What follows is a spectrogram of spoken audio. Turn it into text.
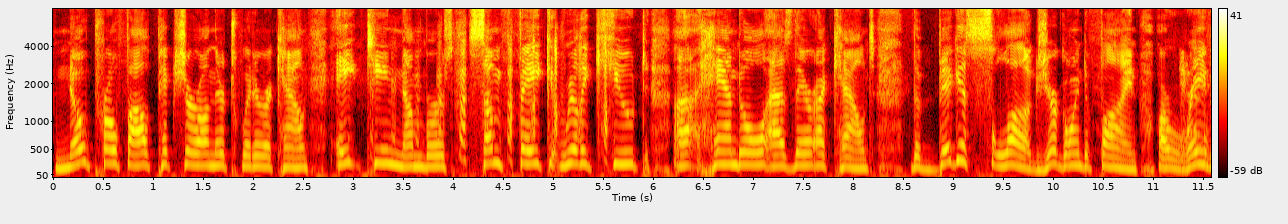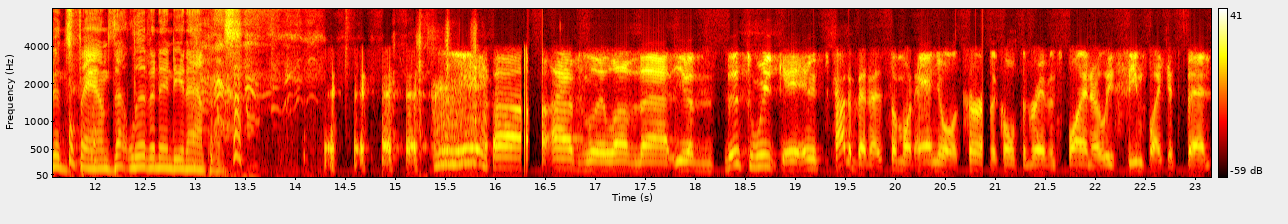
no profile picture on their Twitter account, 18 numbers, some fake, really cute uh, handle as their account. The biggest slugs you're going to find are Ravens fans that live in Indianapolis. uh, I absolutely love that. You know, this week it's kind of been a somewhat annual occurrence. The Colts and Ravens playing, or at least seems like it's been.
